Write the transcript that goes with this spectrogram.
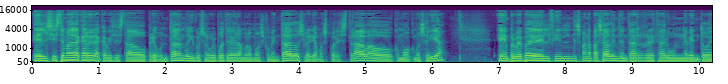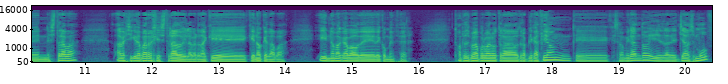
El sistema de la carrera que habéis estado preguntando, incluso en el grupo de Telegram lo hemos comentado, si lo haríamos por Strava o cómo, cómo sería. Eh, probé el fin de semana pasado intentar realizar un evento en Strava, a ver si quedaba registrado y la verdad que, no quedaba y no me ha acabado de, convencer. Entonces voy a probar otra, otra aplicación que, que he estado mirando y es la de Just Move,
